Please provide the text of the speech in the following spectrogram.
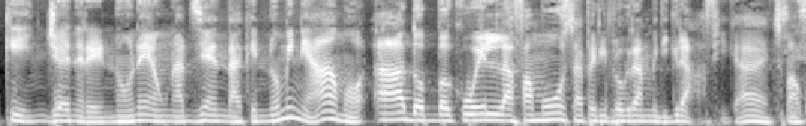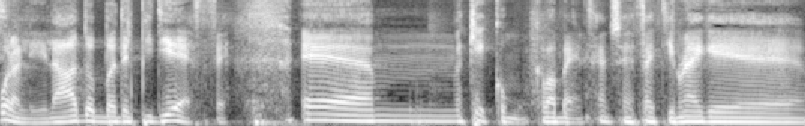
Che in genere non è un'azienda che nominiamo, Adobe, quella famosa per i programmi di grafica, eh, insomma, quella lì, la Adobe del PDF. Ehm, che comunque va bene, nel senso, in effetti, non è che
